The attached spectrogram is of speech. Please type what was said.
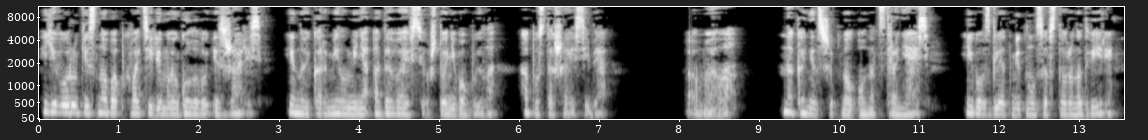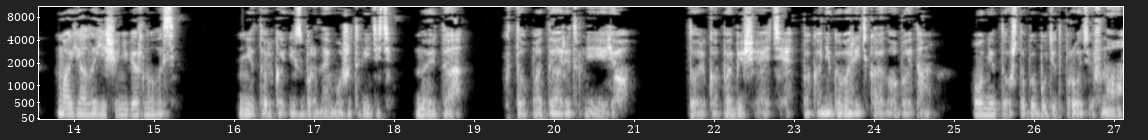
Его руки снова обхватили мою голову и сжались. Иной кормил меня, отдавая все, что у него было, опустошая себя. «Амела», — наконец шепнул он, отстраняясь. Его взгляд метнулся в сторону двери. Маяла еще не вернулась. «Не только избранная может видеть, но и та, кто подарит мне ее. Только пообещайте, пока не говорить Кайлу об этом. Он не то чтобы будет против, но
